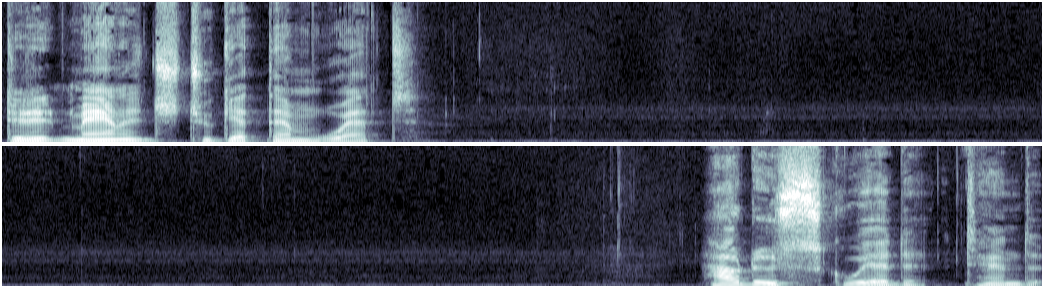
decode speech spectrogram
Did it manage to get them wet? How do squid tend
